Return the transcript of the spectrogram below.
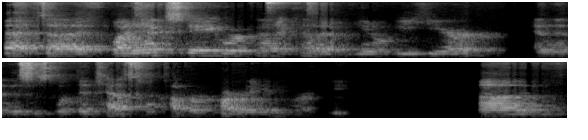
that uh, by next day we're going to kind of you know be here, and that this is what the test will cover, part A and part B. Um,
